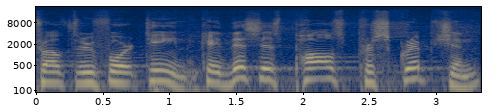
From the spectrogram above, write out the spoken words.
12 through 14. Okay, this is Paul's prescription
